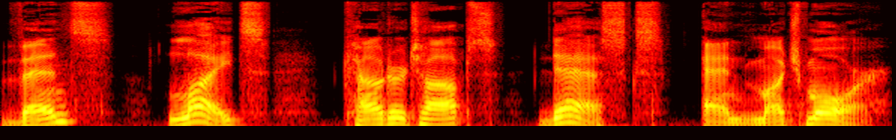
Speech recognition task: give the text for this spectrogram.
vents, lights, countertops, desks, and much more.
